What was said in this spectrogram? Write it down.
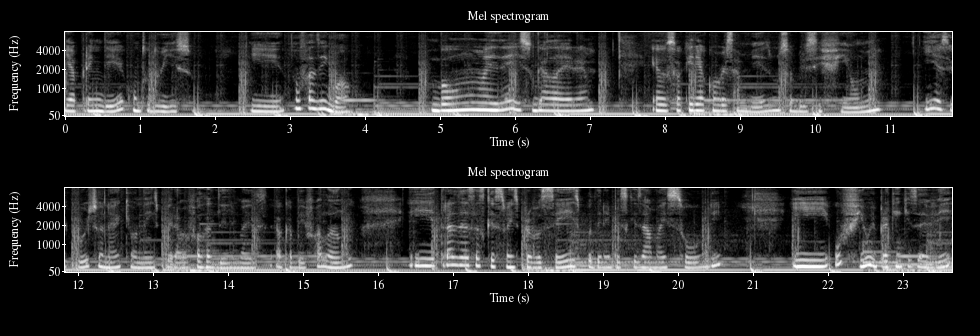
e aprender com tudo isso e não fazer igual. Bom, mas é isso, galera. Eu só queria conversar mesmo sobre esse filme e esse curso, né? Que eu nem esperava falar dele, mas eu acabei falando. E trazer essas questões para vocês poderem pesquisar mais sobre. E o filme, para quem quiser ver,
